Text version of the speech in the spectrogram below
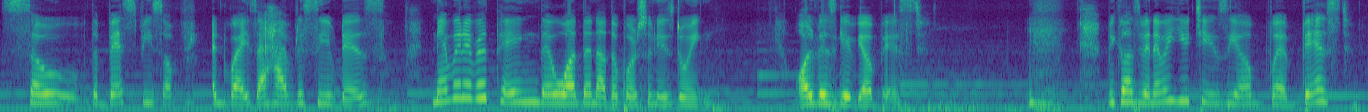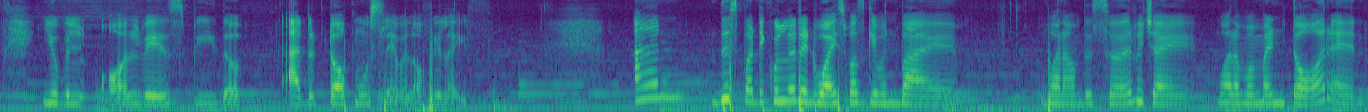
So, the best piece of advice I have received is never ever think that what another person is doing. Always give your best. because whenever you chase your best, you will always be the at the topmost level of your life. And this particular advice was given by one of the sir which i one of my mentor and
